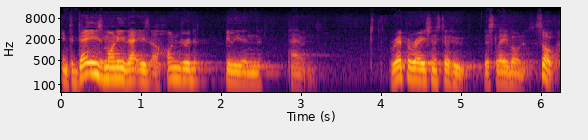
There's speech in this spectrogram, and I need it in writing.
In today's money, that is 100 billion pounds. Reparations to who? The slave owners. So,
